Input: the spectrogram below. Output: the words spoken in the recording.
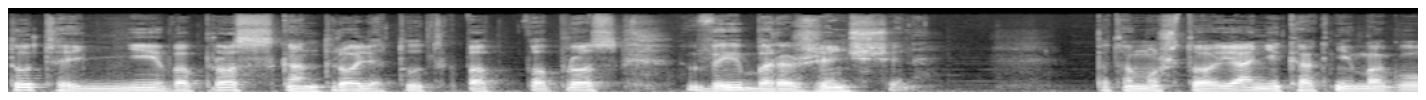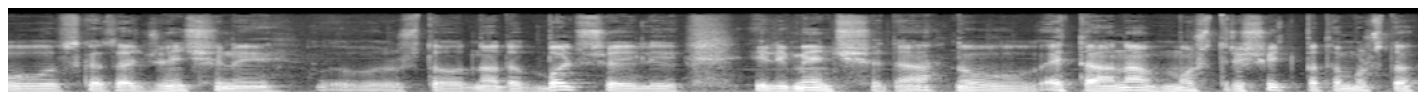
тут не вопрос контроля, тут вопрос выбора женщины потому что я никак не могу сказать женщине, что надо больше или, или меньше. Да? Ну, это она может решить, потому что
